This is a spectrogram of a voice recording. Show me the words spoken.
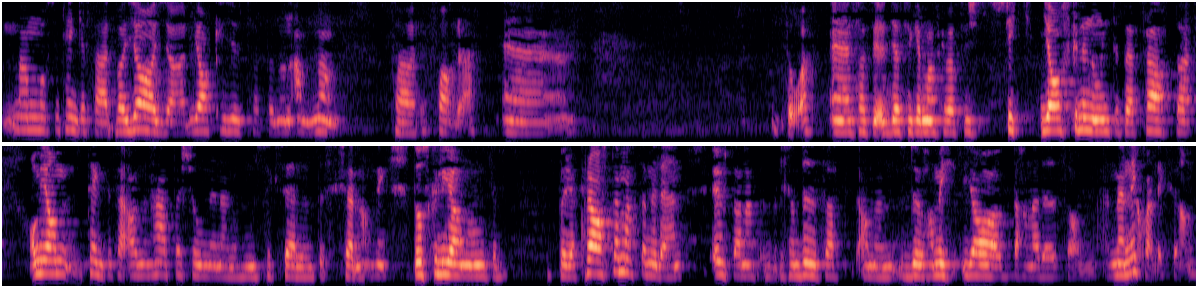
man måste tänka så här, vad jag gör, jag kan ju utsätta någon annan för fara. Eh, så. Eh, så att jag, jag tycker man ska vara försiktig. Jag skulle nog inte börja prata om jag tänkte så här, ah, den här personen är homosexuell eller bisexuell någonting. Då skulle jag nog inte börja prata massa med den utan att liksom visa att ja, men, du har, jag behandlar dig som en människa liksom.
